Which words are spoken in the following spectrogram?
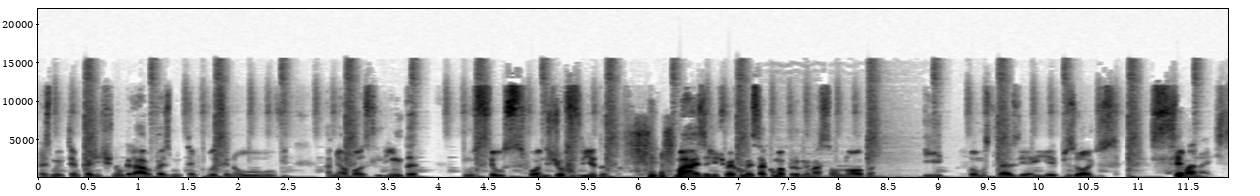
Faz muito tempo que a gente não grava, faz muito tempo que você não ouve a minha voz linda nos seus fones de ouvido, mas a gente vai começar com uma programação nova e vamos trazer aí episódios semanais.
